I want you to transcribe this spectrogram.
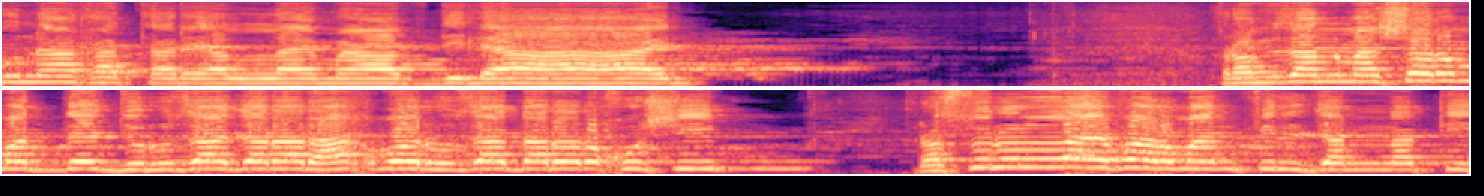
গুনা খাতারে আল্লাহ মাফ দিলাইন রমজান মাসের মধ্যে রোজা যারা রাখব, রোজাদারের খুশি। রসুল্লাহ ফরমান, ফিল জান্নাতি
